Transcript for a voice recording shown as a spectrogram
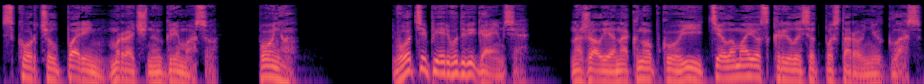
скорчил парень мрачную гримасу. «Понял. «Вот теперь выдвигаемся». Нажал я на кнопку, и тело мое скрылось от посторонних глаз.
